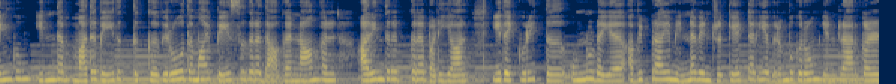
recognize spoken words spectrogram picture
எங்கும் இந்த மதபேதத்துக்கு விரோதமாய் பேசுகிறதாக நாங்கள் அறிந்திருக்கிறபடியால் இதை குறித்து உன்னுடைய அபிப்பிராயம் என்னவென்று கேட்டறிய விரும்புகிறோம் என்றார்கள்.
